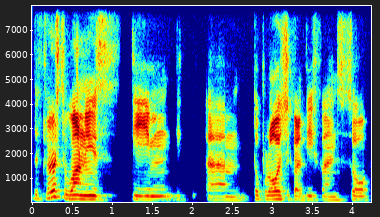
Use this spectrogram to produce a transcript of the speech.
the first one is the, the um, topological difference. So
